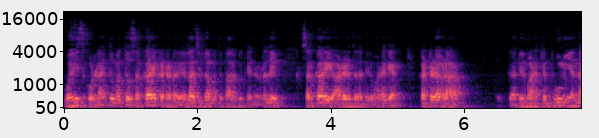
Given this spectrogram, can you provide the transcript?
ವಹಿಸಿಕೊಳ್ಳಲಾಯಿತು ಮತ್ತು ಸರ್ಕಾರಿ ಕಟ್ಟಡ, ಎಲ್ಲ ಜಿಲ್ಲಾ ಮತ್ತು ತಾಲೂಕು ಕೇಂದ್ರಗಳಲ್ಲಿ ಸರ್ಕಾರಿ ಆಡಳಿತದ ನಿರ್ವಹಣೆಗೆ ಕಟ್ಟಡಗಳ ನಿರ್ಮಾಣಕ್ಕೆ ಭೂಮಿಯನ್ನ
